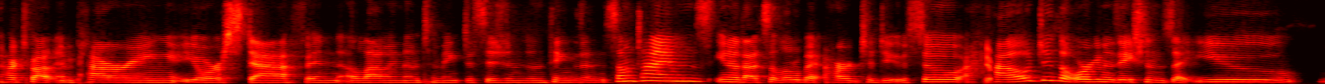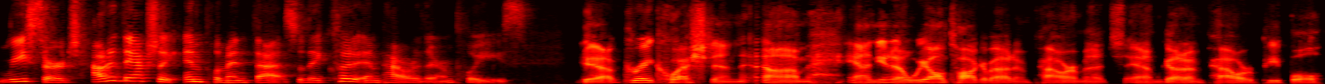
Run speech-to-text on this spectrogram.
talked about empowering your staff and allowing them to make decisions and things. And sometimes, you know, that's a little bit hard to do. So, yep. how did the organizations that you research, how did they actually implement that so they could empower their employees? Yeah, great question. Um, and you know, we all talk about empowerment and got to empower people,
